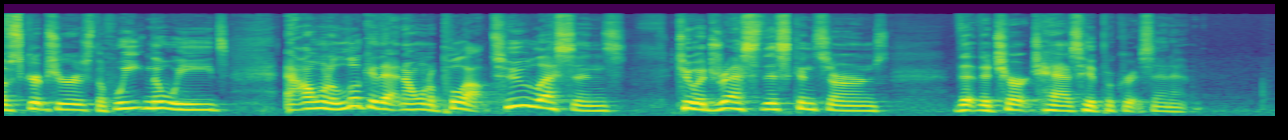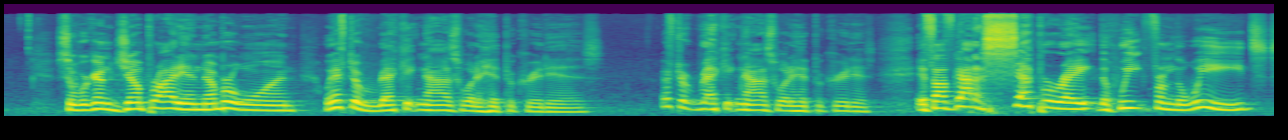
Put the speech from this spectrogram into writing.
of scriptures, the wheat and the weeds. And I want to look at that and I want to pull out two lessons to address this concerns that the church has hypocrites in it. So, we're going to jump right in. Number one, we have to recognize what a hypocrite is. We have to recognize what a hypocrite is. If I've got to separate the wheat from the weeds,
